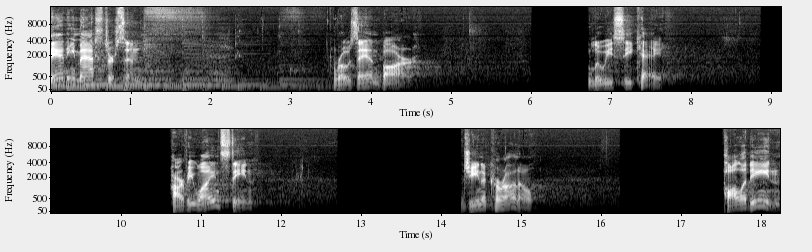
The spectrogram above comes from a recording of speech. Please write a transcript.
Danny Masterson, Roseanne Barr, Louis C.K., Harvey Weinstein, Gina Carano, Paula Deen.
